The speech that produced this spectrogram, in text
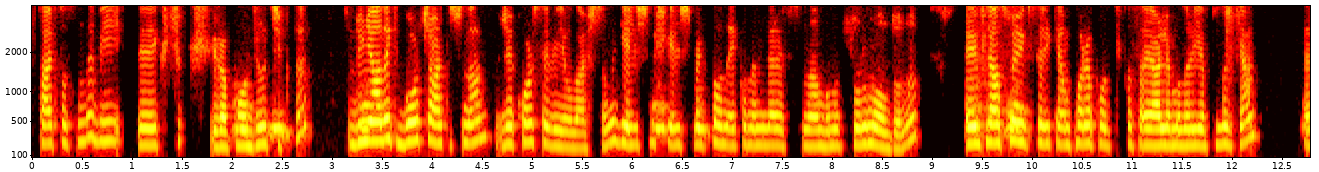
sayfasında bir e, küçük raporcuğu çıktı. Dünyadaki borç artışından rekor seviyeye ulaştığını, gelişmiş gelişmekte olan ekonomiler açısından bunun sorun olduğunu, enflasyon yükselirken para politikası ayarlamaları yapılırken e,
